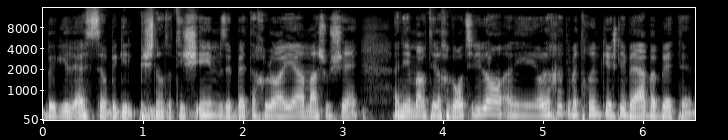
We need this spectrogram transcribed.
בגיל 10 בגיל, בשנות התשעים זה בטח לא היה משהו שאני אמרתי לחברות שלי לא אני הולכת לבית חולים כי יש לי בעיה בבטן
